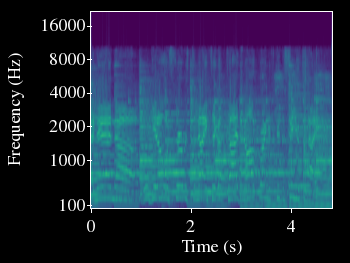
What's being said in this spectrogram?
and then uh, we'll get on with service tonight and take up tithe and offering. It's good to see you tonight.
